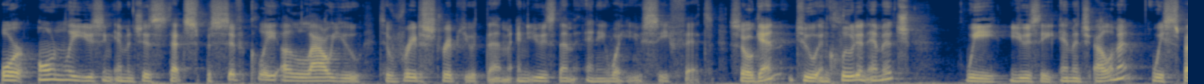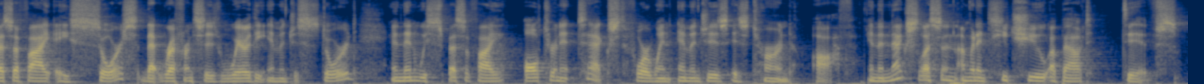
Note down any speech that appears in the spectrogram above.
or only using images that specifically allow you to redistribute them and use them any way you see fit. So again, to include an image, we use the image element, we specify a source that references where the image is stored, and then we specify alternate text for when images is turned off. In the next lesson, I'm going to teach you about divs.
